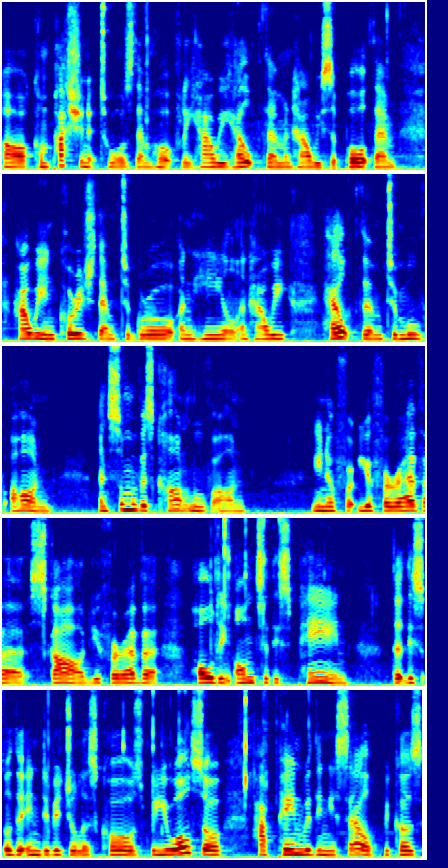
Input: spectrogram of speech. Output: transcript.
are compassionate towards them, hopefully, how we help them and how we support them, how we encourage them to grow and heal, and how we help them to move on. And some of us can't move on you know for, you're forever scarred you're forever holding on to this pain that this other individual has caused but you also have pain within yourself because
